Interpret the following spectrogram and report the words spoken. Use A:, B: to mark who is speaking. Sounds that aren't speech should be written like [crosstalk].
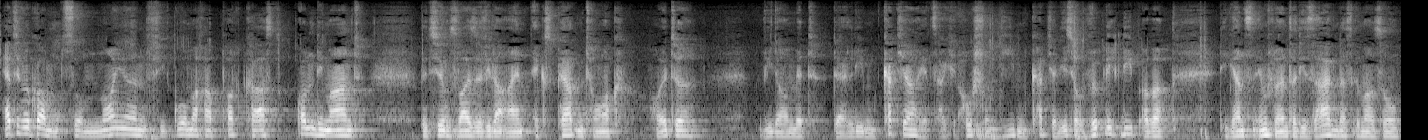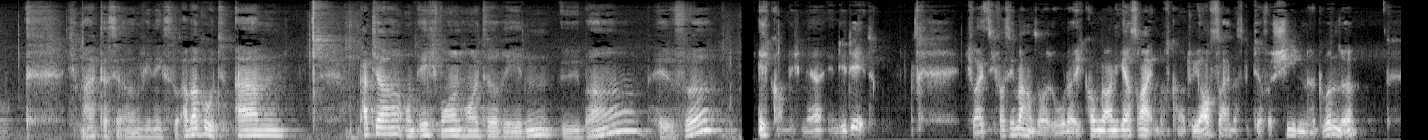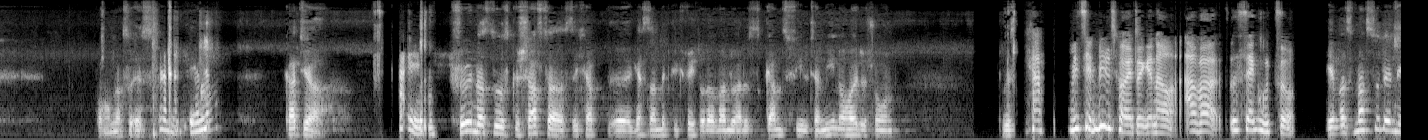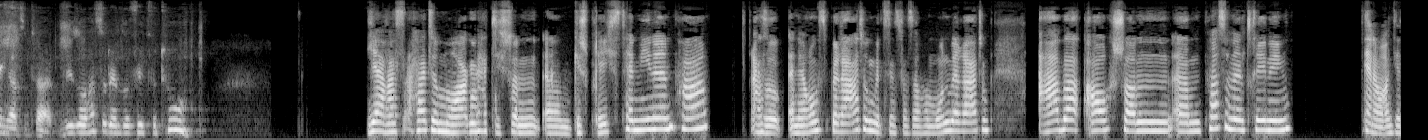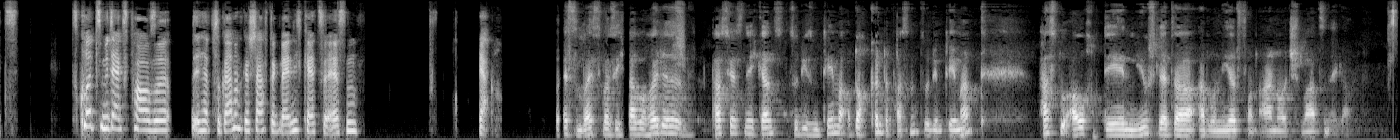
A: Herzlich willkommen zum neuen Figurmacher Podcast on Demand, beziehungsweise wieder ein Expertentalk. Heute wieder mit der lieben Katja. Jetzt sage ich auch schon lieben Katja. Die ist ja auch wirklich lieb, aber die ganzen Influencer, die sagen das immer so. Ich mag das ja irgendwie nicht so. Aber gut. Ähm, Katja und ich wollen heute reden über Hilfe. Ich komme nicht mehr in die Diät ich weiß nicht, was ich machen soll. Oder ich komme gar nicht erst rein. Das kann natürlich auch sein. Es gibt ja verschiedene Gründe, warum das so ist. Katja. Hi. Schön, dass du es geschafft hast. Ich habe äh, gestern mitgekriegt, oder wann du hattest ganz viele Termine heute schon.
B: ja, ein bisschen wild heute, genau. Aber es ist sehr gut so.
A: Ja, was machst du denn den ganzen Tag? Wieso hast du denn so viel zu tun?
B: Ja, was heute Morgen hatte ich schon ähm, Gesprächstermine ein paar, also Ernährungsberatung beziehungsweise Hormonberatung, aber auch schon ähm, Personal Training. Genau, und jetzt ist kurz Mittagspause. Ich habe sogar noch geschafft, eine Kleinigkeit zu essen.
A: Ja. Essen, weißt du was, ich habe heute, passt jetzt nicht ganz zu diesem Thema, doch könnte passen zu dem Thema. Hast du auch den Newsletter abonniert von Arnold Schwarzenegger?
